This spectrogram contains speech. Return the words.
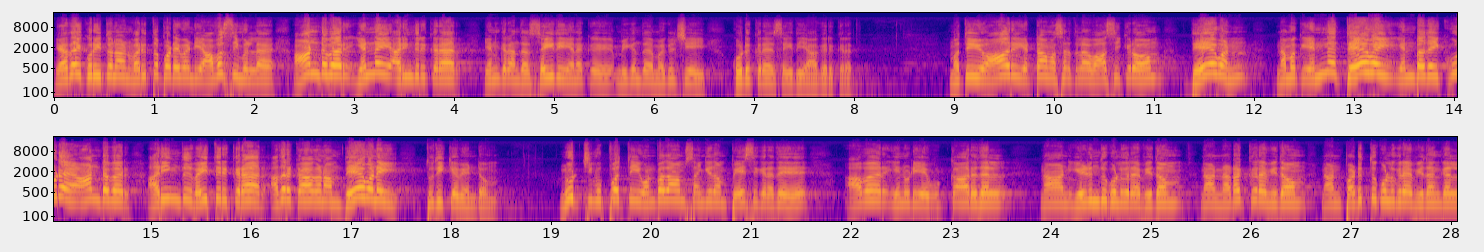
எதை குறித்து நான் வருத்தப்பட வேண்டிய அவசியம் இல்லை. ஆண்டவர் என்னை அறிந்திருக்கிறார் என்கிற அந்த செய்தி எனக்கு மிகுந்த மகிழ்ச்சியை கொடுக்கிற செய்தியாக இருக்கிறது. மத்திய ஆறு எட்டாம் வசனத்தில் வாசிக்கிறோம். தேவன் நமக்கு என்ன தேவை என்பதை கூட ஆண்டவர் அறிந்து வைத்திருக்கிறார். அதற்காக நாம் தேவனை துதிக்க வேண்டும். நூற்றி முப்பத்தி ஒன்பதாம் சங்கீதம் பேசுகிறது அவர் என்னுடைய உட்காருதல் நான் எழுந்து கொள்கிற விதம் நான் நடக்கிற விதம் நான் படுத்துக்கொள்கிற விதங்கள்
